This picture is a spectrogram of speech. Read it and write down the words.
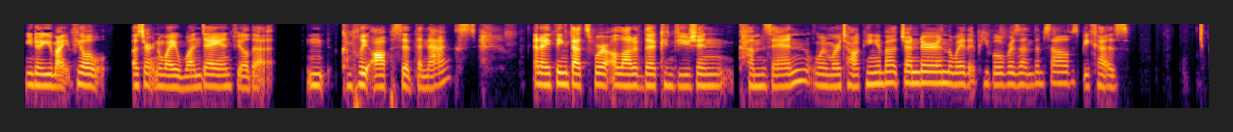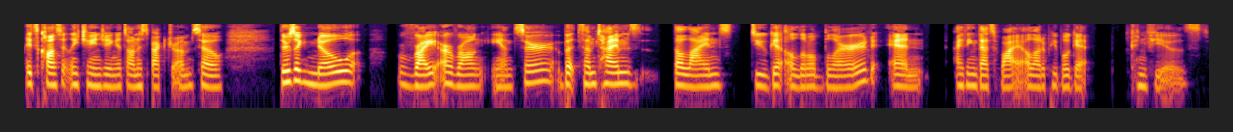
you know you might feel a certain way one day and feel the n- complete opposite the next and i think that's where a lot of the confusion comes in when we're talking about gender and the way that people present themselves because it's constantly changing it's on a spectrum so there's like no right or wrong answer but sometimes the lines do get a little blurred and i think that's why a lot of people get confused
